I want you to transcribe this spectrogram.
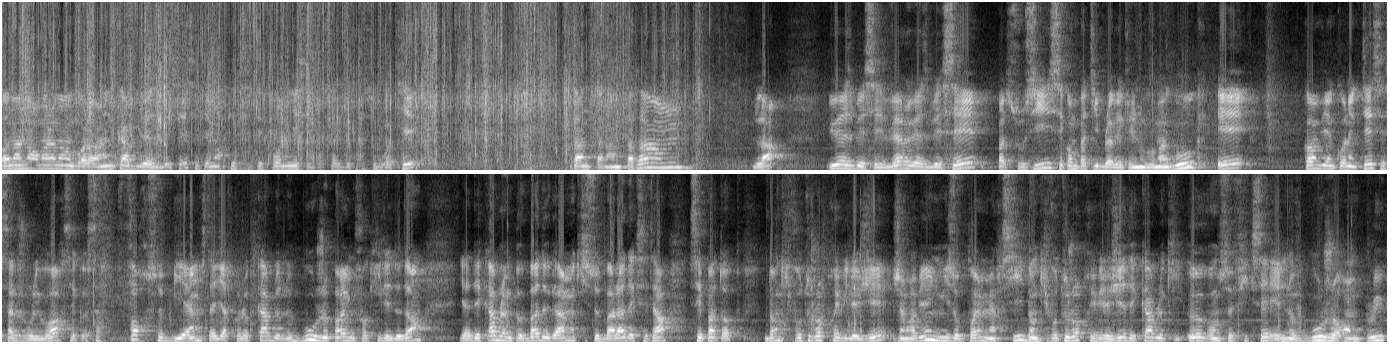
on a normalement voilà un câble USB-C c'était marqué que c'était fourni c'est pour ça que j'ai pris ce boîtier. Tan, là USB-C vers USB-C pas de souci c'est compatible avec les nouveaux MacBook et quand on vient connecter, c'est ça que je voulais voir, c'est que ça force bien, c'est-à-dire que le câble ne bouge pas une fois qu'il est dedans. Il y a des câbles un peu bas de gamme qui se baladent, etc. C'est pas top. Donc il faut toujours privilégier, j'aimerais bien une mise au point, merci. Donc il faut toujours privilégier des câbles qui, eux, vont se fixer et ne bougeront plus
